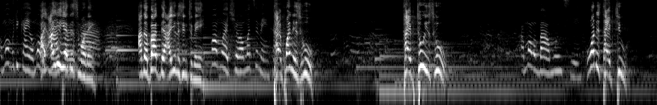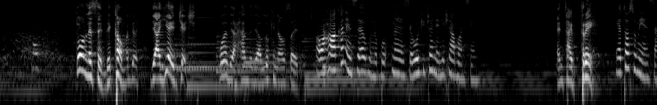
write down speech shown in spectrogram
ɔmo a mudi kan yɛ ɔmo a Are- are you here this morning? At the back there, are you listening to me? mo a mo akyire ɔmo te me nka Type one is who? Type two is who? ɔmo a ɔmo ba a ɔmo ntie What is type two? Don't listen. They come. They, they are here in church. Follow their hand and they are looking outside. And type three, yɛtɔ so mmiɛnsa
